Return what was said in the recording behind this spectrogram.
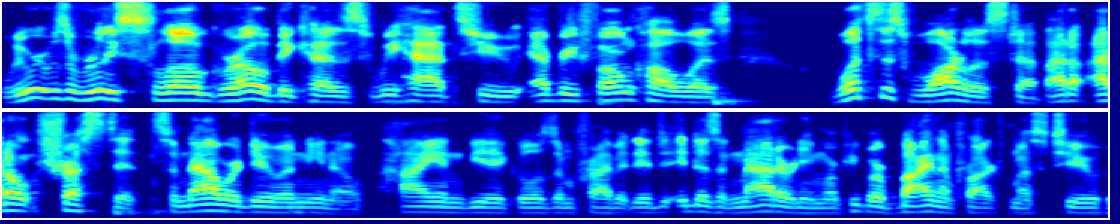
we were it was a really slow grow because we had to every phone call was what's this waterless stuff? I don't, I don't trust it. So now we're doing, you know, high end vehicles and private. It, it doesn't matter anymore. People are buying the product from us too.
